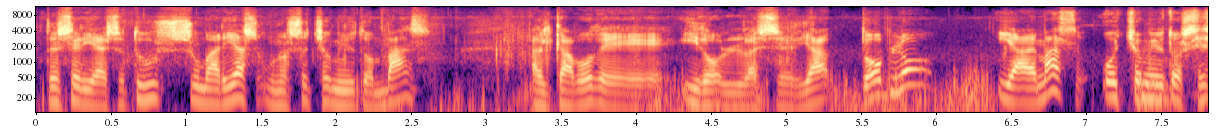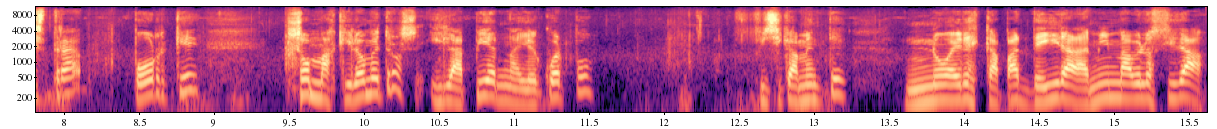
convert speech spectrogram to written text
Entonces sería eso, tú sumarías unos 8 minutos más al cabo de... y sería doblo y además 8 minutos extra porque son más kilómetros y la pierna y el cuerpo físicamente no eres capaz de ir a la misma velocidad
